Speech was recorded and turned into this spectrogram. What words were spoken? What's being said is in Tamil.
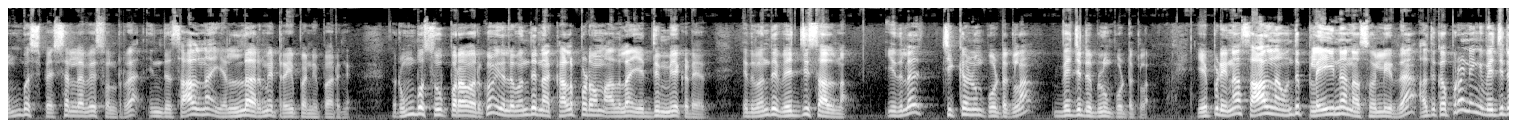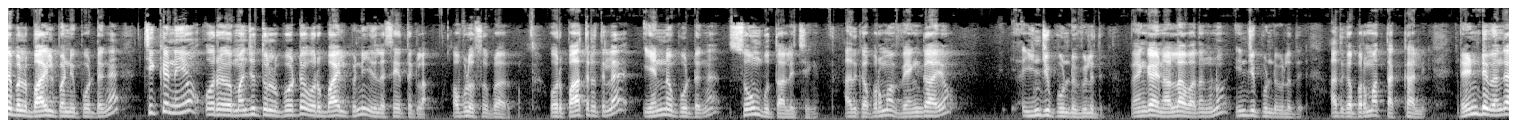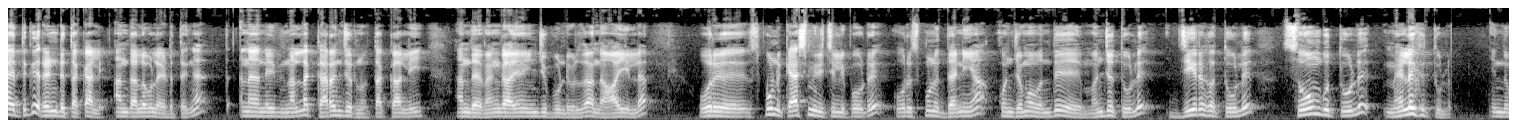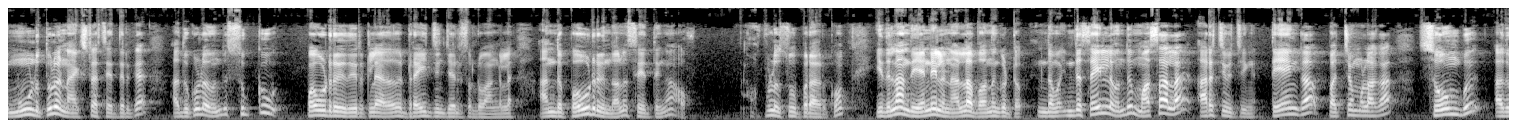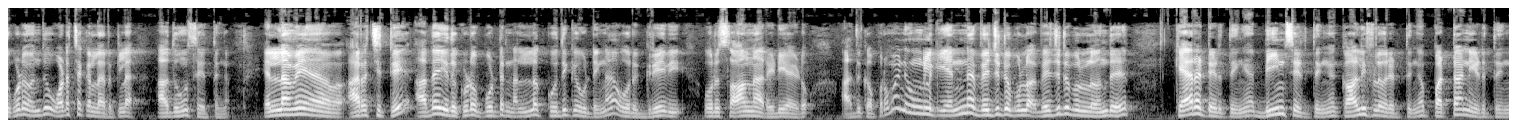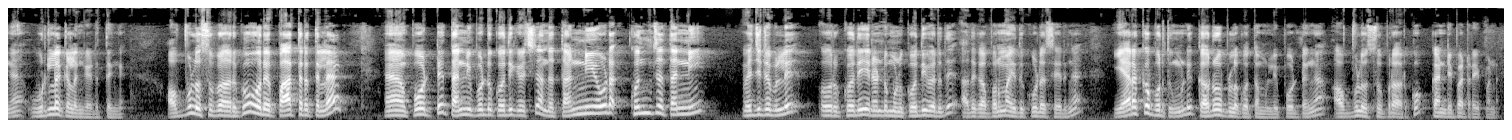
ரொம்ப ஸ்பெஷலாகவே சொல்கிறேன் இந்த சால்னா எல்லாருமே ட்ரை பண்ணி பாருங்கள் ரொம்ப சூப்பராகவும் இருக்கும். இதில் வந்து நான் கலப்படம் அதெல்லாம் எதுவுமே கிடையாது. இது வந்து வெஜ்ஜு சால்னா. இதில் சிக்கனும் போட்டுக்கலாம் வெஜிடபிளும் போட்டுக்கலாம். எப்படின்னா சால்னா வந்து பிளெயினாக நான் சொல்லிடுறேன். அதுக்கப்புறம் நீங்கள் வெஜிடபிள் பாயில் பண்ணி போட்டுங்க. சிக்கனையும் ஒரு மஞ்சத்தூள் போட்டு ஒரு பாயில் பண்ணி இதில் சேர்த்துக்கலாம். அவ்வளோ சூப்பராக இருக்கும். ஒரு பாத்திரத்தில் எண்ணெய் போட்டுங்க சோம்பு தாளிச்சிங்க. அதுக்கப்புறமா வெங்காயம் இஞ்சி பூண்டு விழுது. வெங்காயம் நல்லா வதங்கணும் இஞ்சி பூண்டு விழுது. அதுக்கப்புறமா தக்காளி. ரெண்டு வெங்காயத்துக்கு ரெண்டு தக்காளி. அந்த அளவில் எடுத்துங்க. நான் இது நல்லா கரைஞ்சிடணும் தக்காளி அந்த வெங்காயம் இஞ்சி பூண்டு விழுது அந்த ஆயிலில். ஒரு ஸ்பூனு காஷ்மீரி சில்லி பவுட்ரு ஒரு ஸ்பூனு தனியா கொஞ்சமாக வந்து மஞ்சத்தூள் ஜீரகத்தூள் சோம்புத்தூள் மிளகுத்தூள். இந்த மூணு தூளை நான் எக்ஸ்ட்ரா சேர்த்துருக்கேன். அது கூட வந்து சுக்கு பவுட்ரு இது இருக்குல்ல அதாவது ட்ரை ஜிஞ்சர்னு சொல்லுவாங்கள்ல அந்த பவுட்ரு இருந்தாலும் சேர்த்துங்க. அவ்வளோ சூப்பராக இருக்கும். இதெல்லாம் அந்த எண்ணெயில் நல்லா வதங்கட்டும். இந்த இந்த சைடில் வந்து மசாலா அரைச்சி வச்சுங்க. தேங்காய் பச்சை மிளகா சோம்பு அது கூட வந்து உடச்சக்கல்ல இருக்குல்ல அதுவும் சேர்த்துங்க. எல்லாமே அரைச்சிட்டு அதை இது கூட போட்டு நல்லா கொதிக்க விட்டிங்கன்னா ஒரு கிரேவி ஒரு சால்னா ரெடி ஆகிடும் அதுக்கப்புறமா நீ உங்களுக்கு என்ன வெஜிடபுளாக வெஜிடபுளில் வந்து கேரட் எடுத்துங்க பீன்ஸ் எடுத்துங்க காலிஃப்ளவர் எடுத்துங்க பட்டாணி எடுத்துங்க உருளைக்கிழங்கு எடுத்துங்க. அவ்வளோ சூப்பராக இருக்கும். ஒரு பாத்திரத்தில் போட்டு தண்ணி போட்டு கொதிக்க வச்சுட்டு அந்த தண்ணியோட கொஞ்சம் தண்ணி வெஜிடபிள் ஒரு கொதி ரெண்டு மூணு கொதி வருது. அதுக்கப்புறமா இது கூட சேருங்க. இறக்க போகிறதுக்கு முன்னாடி கருவேப்பிலை கொத்தமல்லி போட்டுங்க. அவ்வளோ சூப்பராக இருக்கும். கண்டிப்பாக ட்ரை பண்ணு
